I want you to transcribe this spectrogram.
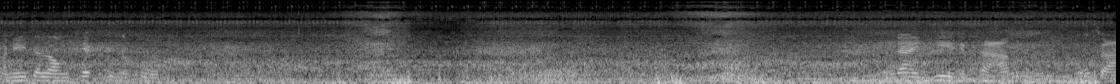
วันนี้จะลองเช็คอุณหภูมิ ได้ 23 องศา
